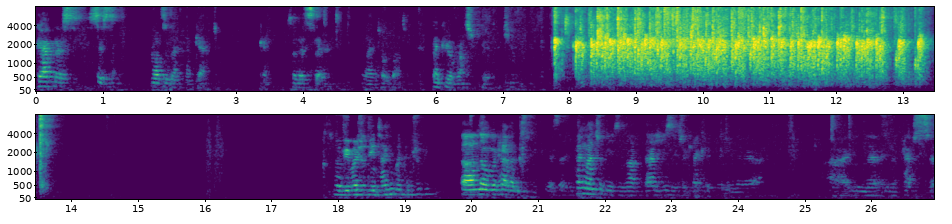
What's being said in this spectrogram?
gapless system rather than a gap. Okay, so that's uh, what I talked about. Thank you very much for your attention. Have you measured the entanglement entropy? Uh, no, we haven't. Yes, uh, entanglement entropy is not that easy to calculate in the, uh, in the, in the past uh,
